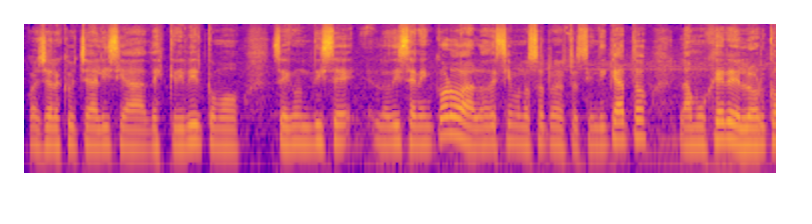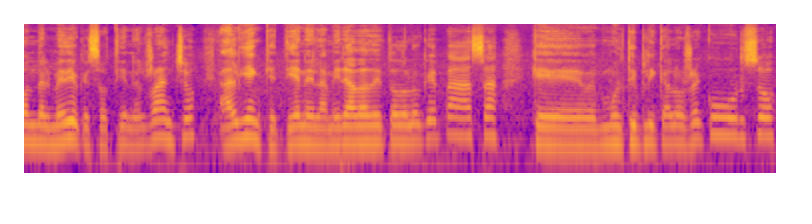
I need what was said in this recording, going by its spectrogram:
Cuando yo le escuché a Alicia describir como, según dice, lo dicen en Córdoba, lo decimos nosotros en nuestro sindicato, la mujer es el horcón del medio que sostiene el rancho, alguien que tiene la mirada de todo lo que pasa, que multiplica los recursos,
